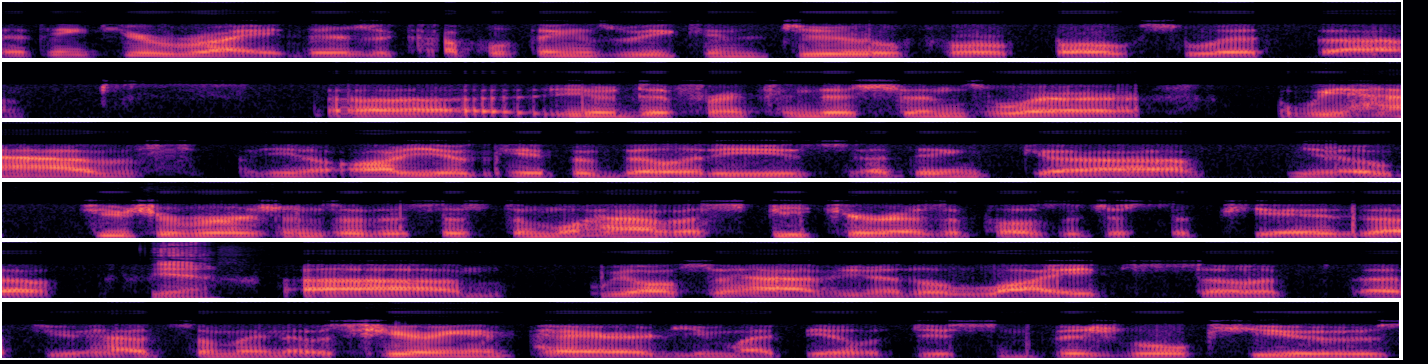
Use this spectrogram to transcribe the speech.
I think you're right. There's a couple things we can do for folks with, um, uh, you know, different conditions where we have, you know, audio capabilities. I think, uh, you know, future versions of the system will have a speaker as opposed to just a piezo. Yeah. Um, we also have, you know, the lights. So if, if you had someone that was hearing impaired, you might be able to do some visual cues.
